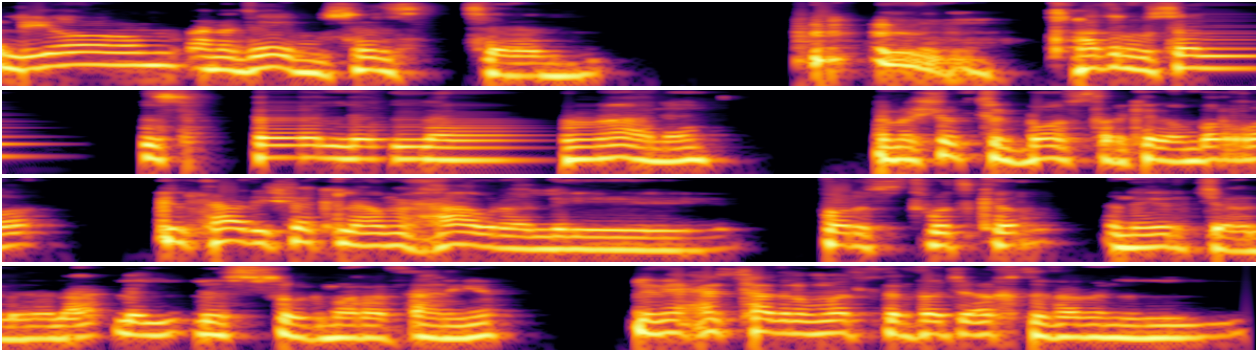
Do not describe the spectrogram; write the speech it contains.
اليوم أنا جايب مسلسل. هذا المسلسل للأمانة لما شفت ال poster كذا من برا قلت هذه شكلها محاولة ل Forest Whitaker إنه يرجع لل- لل- للسوق مرة ثانية. لأني أحس هذا الممثل فجأة اختفى من ال...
